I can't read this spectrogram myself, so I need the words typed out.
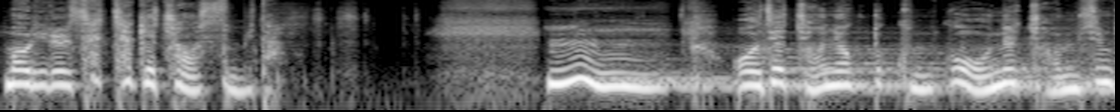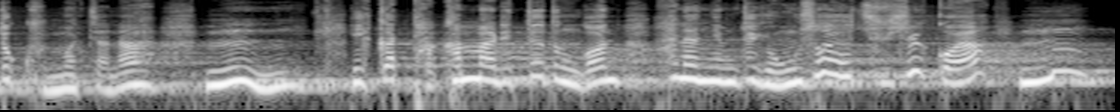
머리를 세차게 저었습니다. 음, 어제 저녁도 굶고 오늘 점심도 굶었잖아. 음, 이깟 닭 한 마리 뜯은 건 하나님도 용서해 주실 거야? 음.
